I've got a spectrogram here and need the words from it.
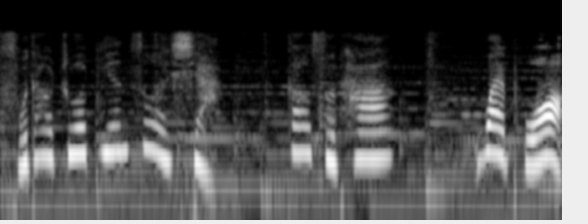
扶到桌边坐下，告诉她：“外婆，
